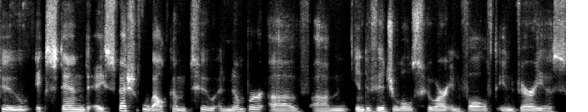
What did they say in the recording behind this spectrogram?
to extend a special welcome to a number of um, individuals who are involved in various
